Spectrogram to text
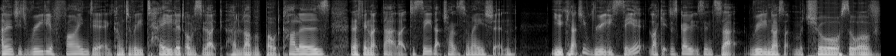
and then she's really refined it and come to really tailored, obviously like her love of bold colors and everything like that. Like to see that transformation, you can actually really see it. Like it just goes into that really nice, like mature sort of.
